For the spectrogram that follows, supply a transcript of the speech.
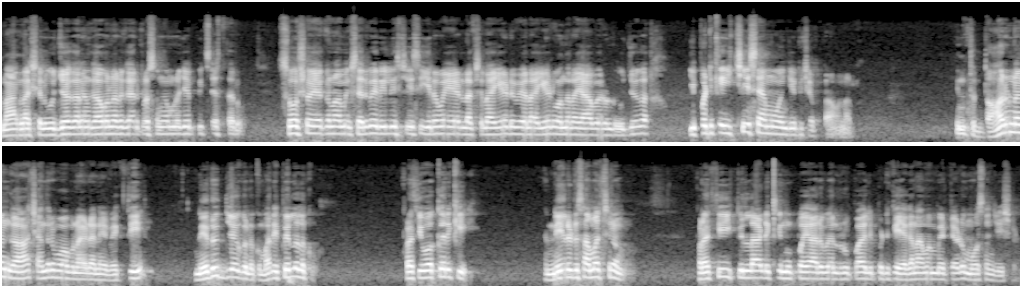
నాలుగు లక్షల ఉద్యోగాలను గవర్నర్ గారి ప్రసంగంలో చెప్పిచ్చేస్తారు సోషో ఎకనామిక్ సర్వే రిలీజ్ చేసి ఇరవై ఏడు లక్షల ఏడు వేల ఏడు వందల యాభై రెండు ఉద్యోగాలు ఇప్పటికే ఇచ్చేసాము అని చెప్పి చెప్తా ఉన్నారు. ఇంత దారుణంగా చంద్రబాబు నాయుడు అనే వ్యక్తి నిరుద్యోగులకు మరి పిల్లలకు ప్రతి ఒక్కరికి నేరుడు సంవత్సరం ప్రతి పిల్లాడికి ముప్పై ఆరు వేల రూపాయలు ఇప్పటికే ఎగనామం పెట్టాడు మోసం చేశాడు.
